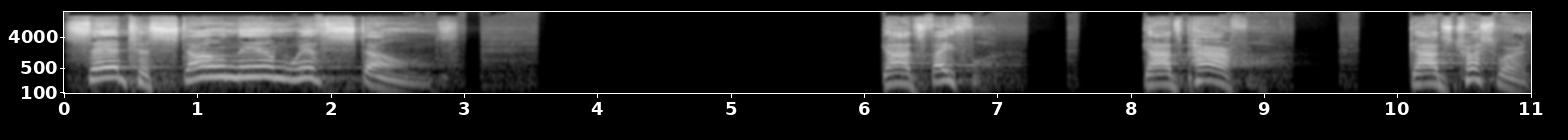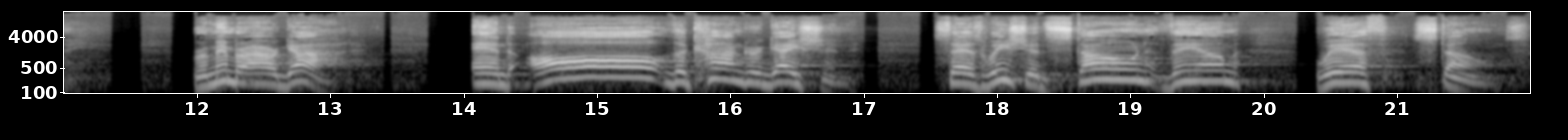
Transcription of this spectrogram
said to stone them with stones. God's faithful. God's powerful. God's trustworthy. Remember our God. And all the congregation says we should stone them with stones.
